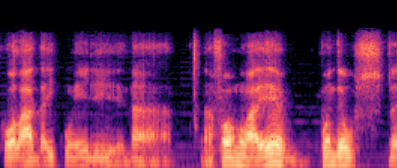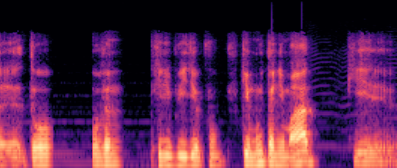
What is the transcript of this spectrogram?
rolado aí com ele na, na Fórmula E. Quando eu estou vendo que ele viria, fiquei muito animado que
